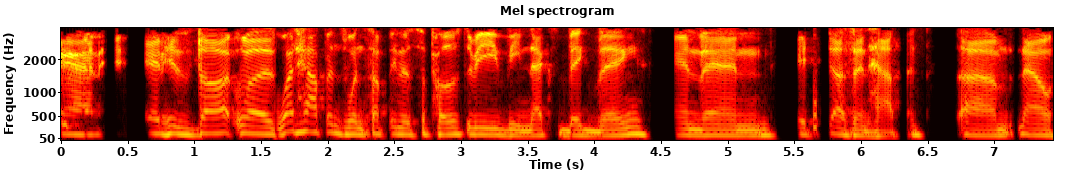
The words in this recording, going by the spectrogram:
and, and his thought was, what happens when something is supposed to be the next big thing and then it doesn't happen? Um, now,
